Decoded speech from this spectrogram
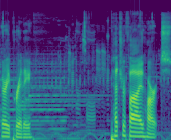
Very pretty. Petrified Heart.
